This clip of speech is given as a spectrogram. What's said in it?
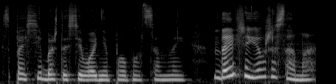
Спасибо, что сегодня побыл со мной. Дальше я уже сама.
